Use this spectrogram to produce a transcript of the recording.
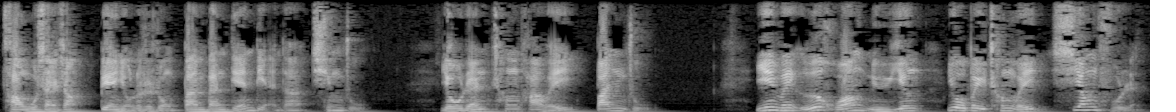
苍梧山上便有了这种斑斑点点的青竹，有人称它为斑竹。因为娥皇女英又被称为香夫人，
